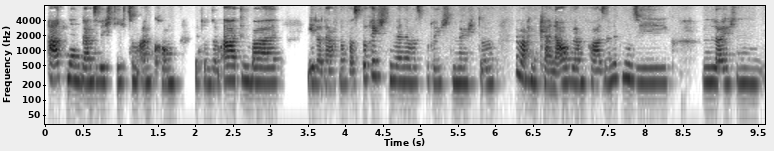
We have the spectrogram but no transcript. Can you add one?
Atmung, ganz wichtig zum Ankommen mit unserem Atemball. Jeder darf noch was berichten, wenn er was berichten möchte. Wir machen eine kleine Aufwärmphase mit Musik, einen leichten,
